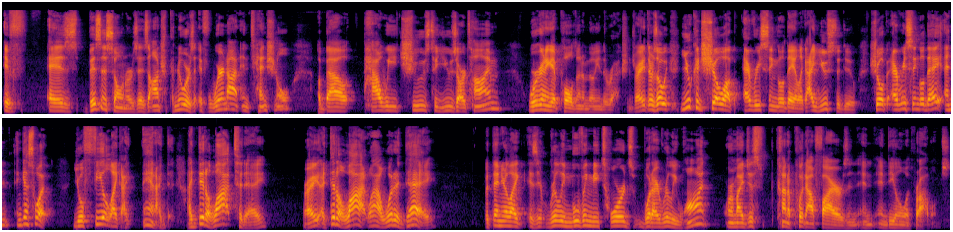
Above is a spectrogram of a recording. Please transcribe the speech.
if as business owners, as entrepreneurs, if we're not intentional about how we choose to use our time, we're going to get pulled in a million directions, right? There's always, you could show up every single day, like I used to do, show up every single day, and, and guess what? You'll feel like, I, man, I, I did a lot today, right? I did a lot. Wow, what a day. But then you're like, is it really moving me towards what I really want? Or am I just kind of putting out fires and, and, and dealing with problems?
